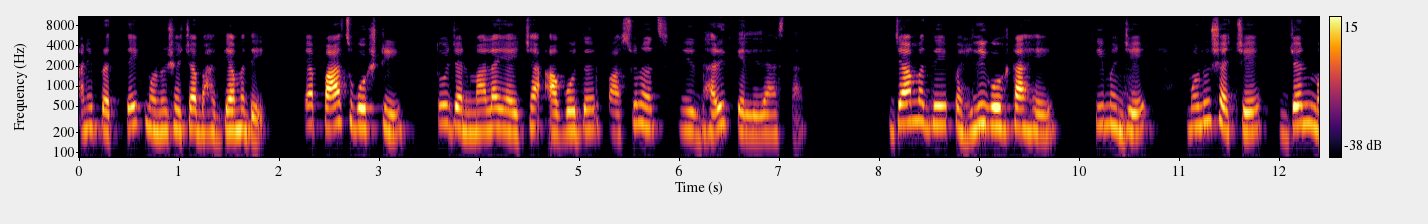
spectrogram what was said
आणि प्रत्येक मनुष्याच्या भाग्यामध्ये या पाच गोष्टी तो जन्माला यायच्या अगोदरपासूनच निर्धारित केलेल्या असतात. ज्यामध्ये पहिली गोष्ट आहे ती म्हणजे मनुष्याचे जन्म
